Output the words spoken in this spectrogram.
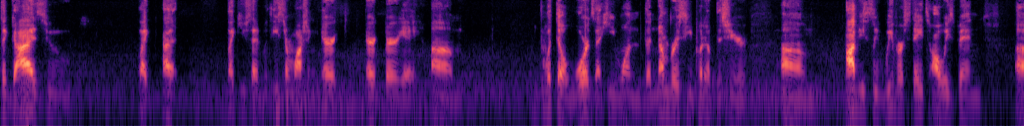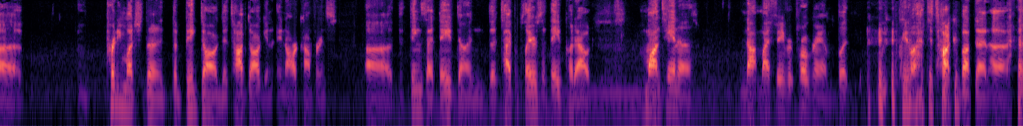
the guys who like I, like you said with Eastern Washington, Eric Eric Barriere, um, with the awards that he won, the numbers he put up this year. Um, obviously, Weber State's always been uh, pretty much the the big dog, the top dog in, in our conference. Uh, the things that they've done, the type of players that they've put out. Montana, not my favorite program, but we, we don't have to talk about that. Uh,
